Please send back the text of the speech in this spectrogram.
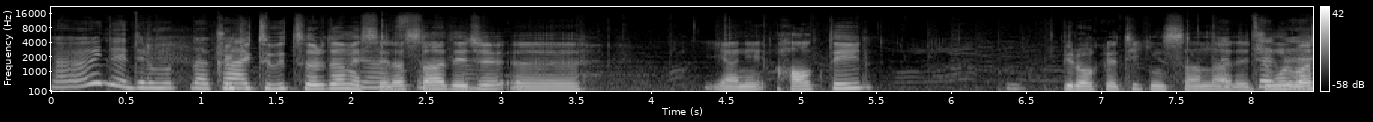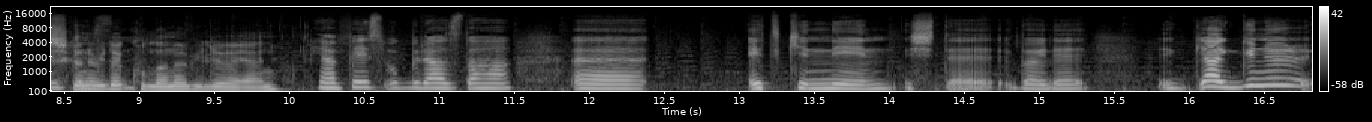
Ya öyledir mutlaka. Çünkü Twitter'da mesela Biraz sadece e, yani halk değil bürokratik insanlar da Cumhurbaşkanı bile herkesin. kullanabiliyor yani. Ya Facebook biraz daha e, etkinliğin işte böyle e, ya günü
